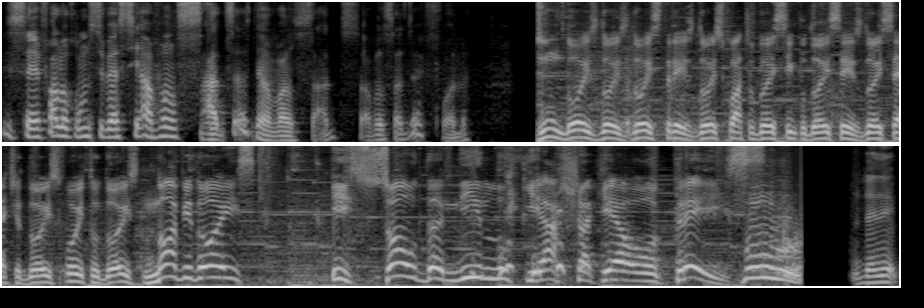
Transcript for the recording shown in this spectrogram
E você falou como se tivesse avançados. Vocês têm avançados? Avançados é foda. 1, 2, 2, 2, 3, 2, 4, 2, 5, 2, 6, 2, 7, 2, 8, 2, 9, 2. E só o Danilo que acha que é o 3. Dani-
